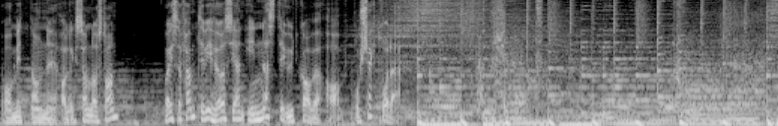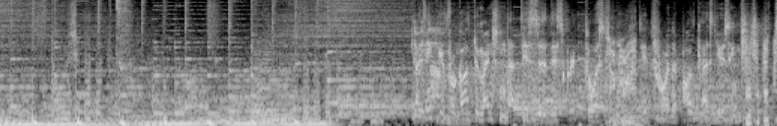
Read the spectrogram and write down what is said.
og mitt navn er Alexander Strand. Og jeg ser frem til vi høres igjen i neste utgave av Prosjektrådet. Prosjekt. I think you forgot to mention that this uh, this script was generated for the podcast using ChatGPT.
